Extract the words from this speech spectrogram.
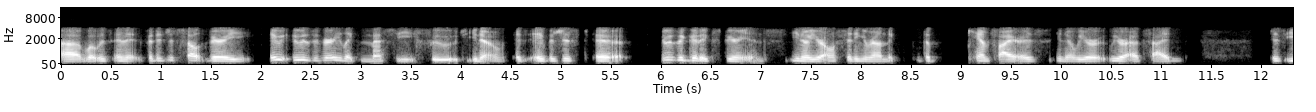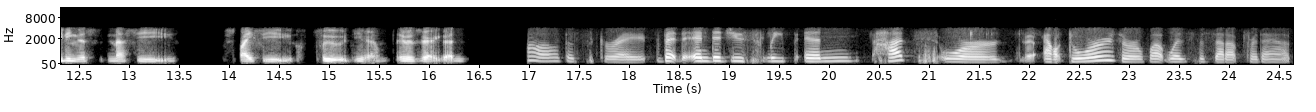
uh what was in it, but it just felt very it, it was a very like messy food. You know, it it was just uh, it was a good experience. You know, you're all sitting around the the campfires. You know, we were we were outside, just eating this messy, spicy food. You know, it was very good. Oh, that's great. But and did you sleep in huts or outdoors or what was the setup for that?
